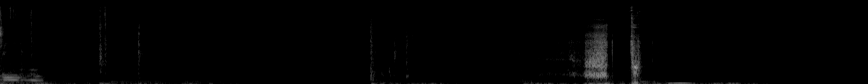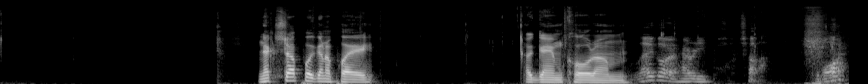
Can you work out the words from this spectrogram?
it in your hand. Next up, we're gonna play a game called um. Lego Harry Potter. What?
